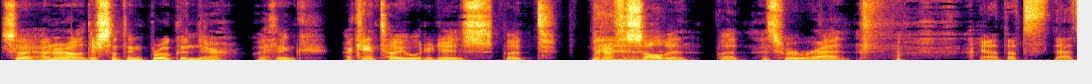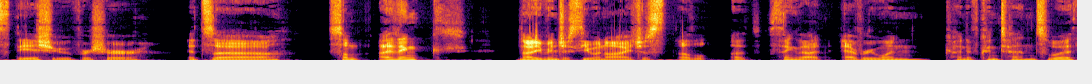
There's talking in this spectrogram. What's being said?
So I, I don't know. There's something broken there. I think I can't tell you what it is, but we'd have to solve it. But that's where we're at. yeah, that's that's the issue for sure. It's uh some I think not even just you and I, just a, a thing that everyone kind of contends with.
